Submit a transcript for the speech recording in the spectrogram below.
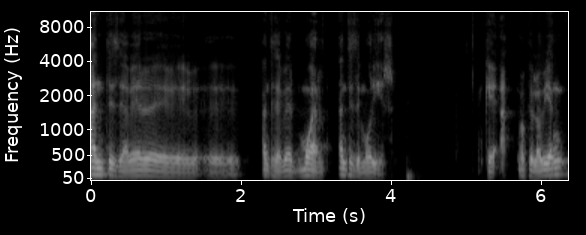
antes de haber, eh, eh, antes de haber muerto, antes de morir. Que, ah, porque lo habían,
